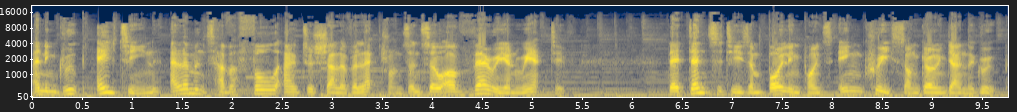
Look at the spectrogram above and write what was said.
And in group 18, elements have a full outer shell of electrons and so are very unreactive. Their densities and boiling points increase on going down the group.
